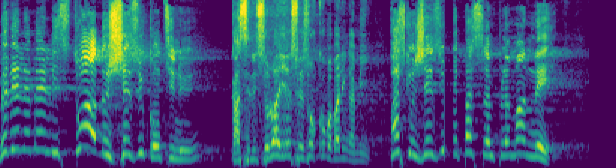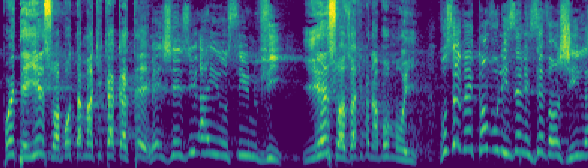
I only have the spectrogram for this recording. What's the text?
Mais bien aimé, l'histoire de Jésus continue. Parce que Jésus n'est pas simplement né, mais Jésus a eu aussi une vie. Vous savez, quand vous lisez les évangiles,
